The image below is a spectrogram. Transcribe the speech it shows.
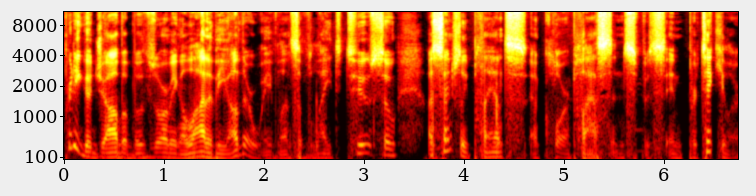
pretty good job of absorbing a lot of the other wavelengths of light too. So essentially plants, uh, chloroplasts in, in particular,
